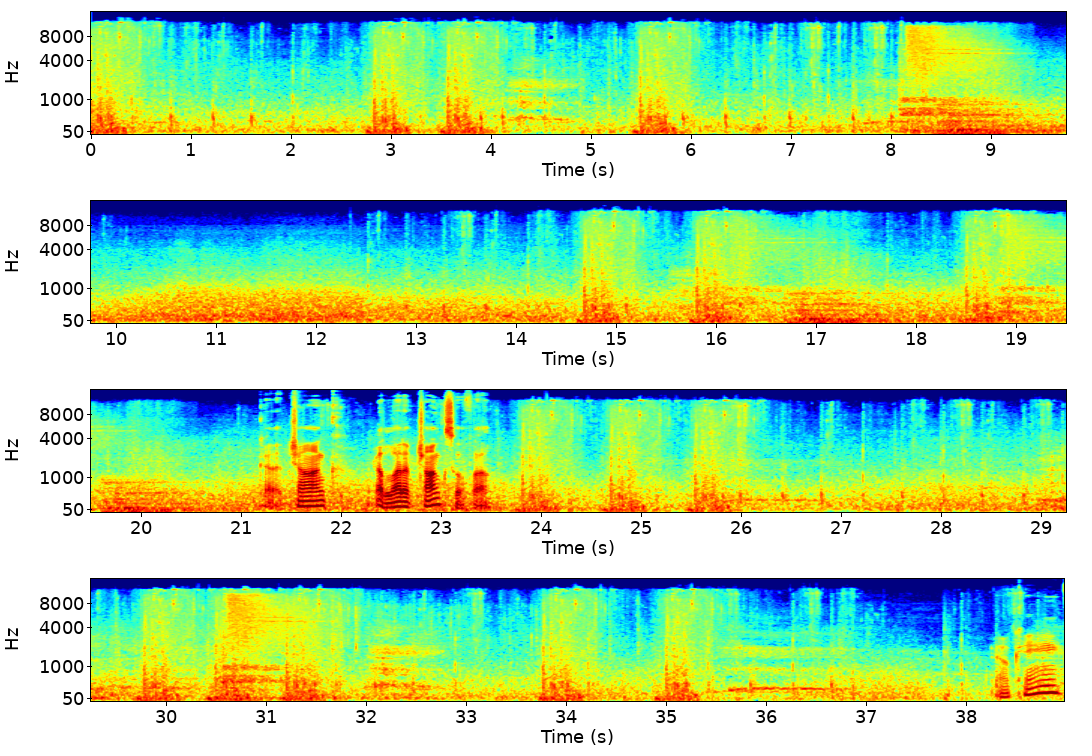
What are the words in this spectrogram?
Chunk. I got a lot of chunks so far. Okay.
